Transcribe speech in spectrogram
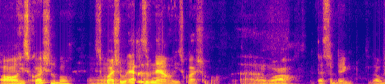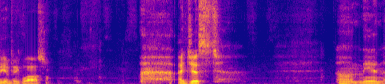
Oh, he's questionable. He's Oh. questionable as of now. He's questionable. Uh, Oh, wow, that's a big. That'll be a big loss. I just, oh man,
